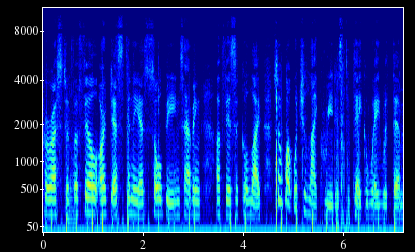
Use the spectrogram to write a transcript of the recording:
for us to fulfill our destiny as soul beings having a physical life. So, what would you like readers to take away with them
